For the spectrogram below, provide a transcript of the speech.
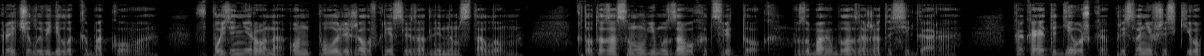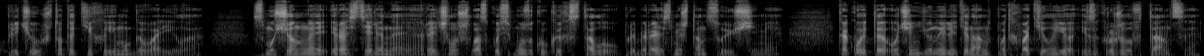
Рэйчел увидела Кабакова. В позе Нерона он полулежал в кресле за длинным столом. Кто-то засунул ему за ухо цветок. В зубах была зажата сигара. Какая-то девушка, прислонившись к его плечу, что-то тихо ему говорила. Смущенная и растерянная, Рэйчел шла сквозь музыку к их столу, пробираясь меж танцующими. Какой-то очень юный лейтенант подхватил ее и закружил в танце.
